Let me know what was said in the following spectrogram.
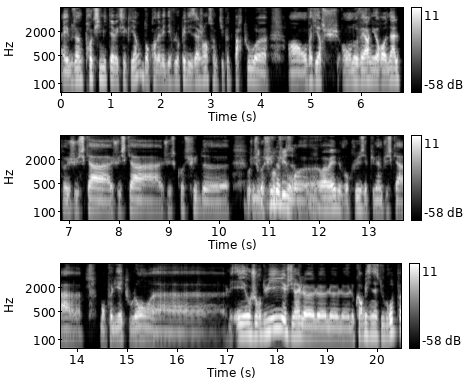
avait besoin de proximité avec ses clients. Donc, on avait développé des agences un petit peu de partout, euh, en, on va dire en Auvergne-Rhône-Alpes jusqu'à jusqu'à jusqu'au sud, euh, jusqu'au sud Vaucluse. pour euh, ouais, ouais, de Vaucluse et puis même jusqu'à euh, Montpellier, Toulon. euh, et aujourd'hui, je dirais le, le, core business du groupe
